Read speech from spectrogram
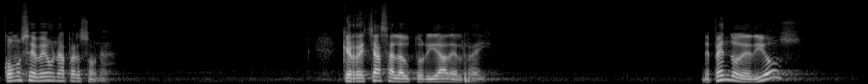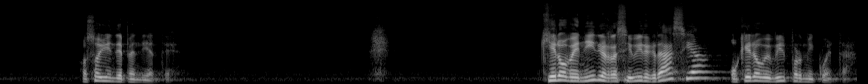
¿Cómo se ve una persona que rechaza la autoridad del rey? ¿Dependo de Dios o soy independiente? ¿Quiero venir y recibir gracia o quiero vivir por mi cuenta?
